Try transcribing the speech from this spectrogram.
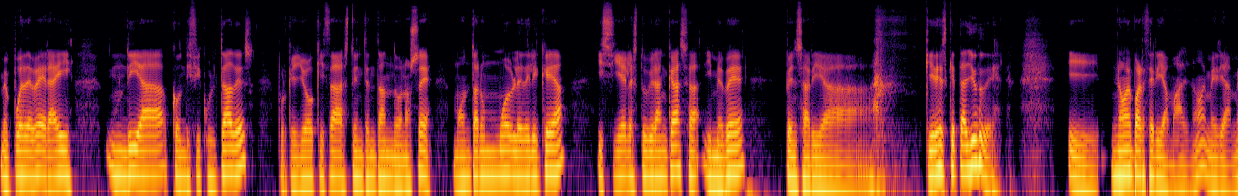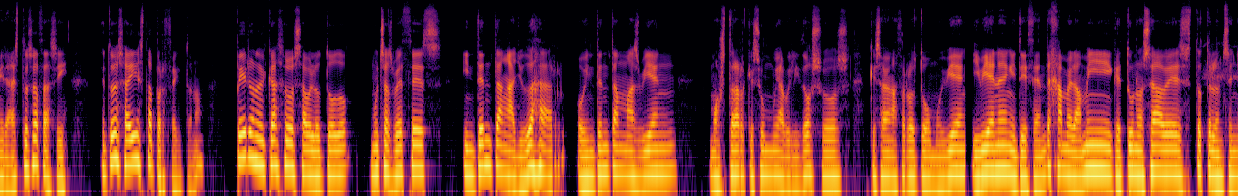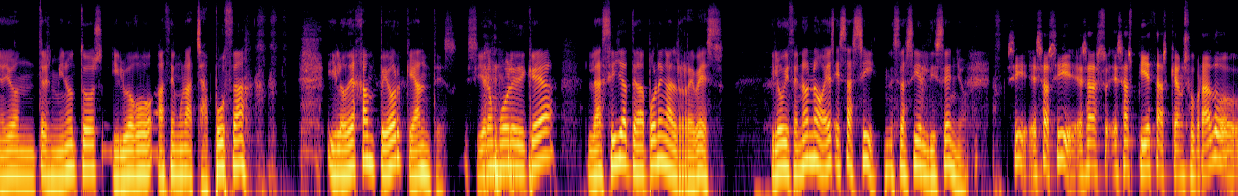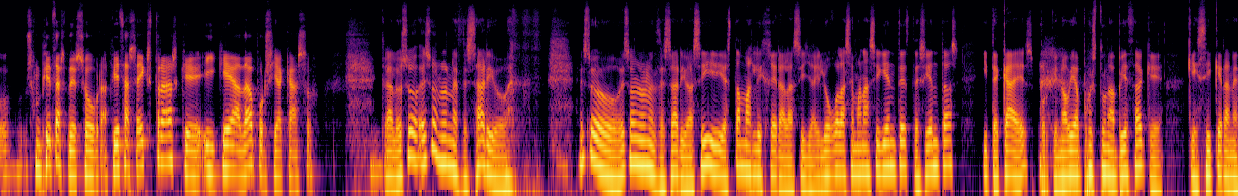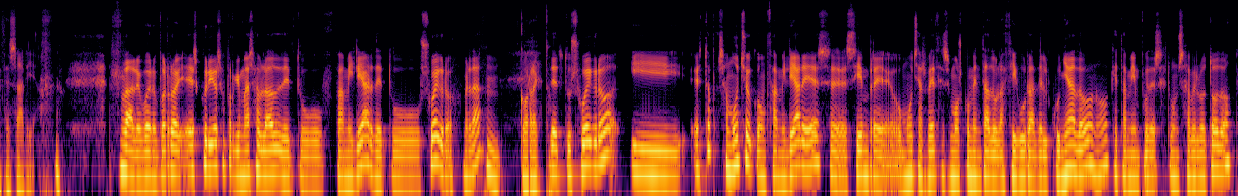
me puede ver ahí un día con dificultades, porque yo quizá estoy intentando, no sé, montar un mueble de Ikea y si él estuviera en casa y me ve, pensaría, ¿quieres que te ayude? Y no me parecería mal, ¿no? Y me diría, mira, esto se hace así. Entonces ahí está perfecto, ¿no? Pero en el caso Sábelo Todo, muchas veces intentan ayudar o intentan más bien mostrar que son muy habilidosos, que saben hacerlo todo muy bien, y vienen y te dicen, déjamelo a mí, que tú no sabes, esto te lo enseño yo en tres minutos, y luego hacen una chapuza y lo dejan peor que antes. Si era un mueble de Ikea, la silla te la ponen al revés. Y luego dicen, no, no, es, es, así, es así el diseño. Sí, es así. Esas, esas piezas que han sobrado son piezas de sobra, piezas extras que Ikea da por si acaso. Claro, eso, eso no es necesario. Eso, eso no es necesario. Así está más ligera la silla. Y luego la semana siguiente te sientas y te caes porque no había puesto una pieza que, que sí que era necesaria. Vale, bueno, pues Roy, es curioso porque me has hablado de tu familiar, de tu suegro, ¿verdad? Hmm, correcto. De tu suegro y esto pasa mucho con familiares, eh, siempre o muchas veces hemos comentado la figura del cuñado, ¿no? Que también puede ser un sabelo todo.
